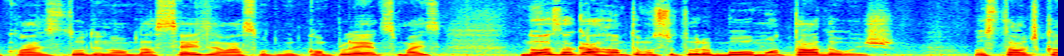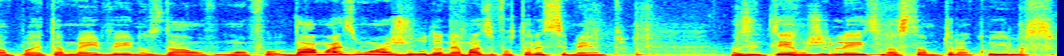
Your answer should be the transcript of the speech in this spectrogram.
quase todo em nome da sede, é um assunto muito complexo, mas nós, Agarran, temos uma estrutura boa montada hoje o hospital de campanha também veio nos dar, uma, dar mais uma ajuda, né? mais um fortalecimento. Mas em termos de leitos, nós estamos tranquilos,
